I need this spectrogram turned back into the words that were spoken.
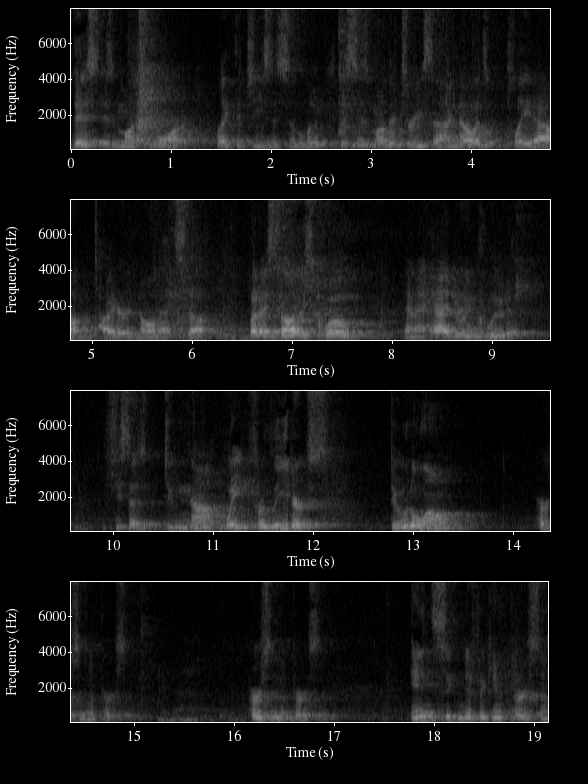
This is much more like the Jesus in Luke. This is Mother Teresa. I know it's played out and tired and all that stuff, but I saw this quote and I had to include it. She says, Do not wait for leaders, do it alone, person to person. Person to person. Insignificant person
